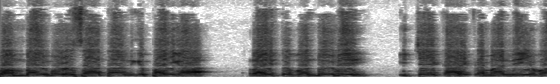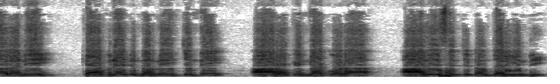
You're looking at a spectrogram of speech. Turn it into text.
తొంభై మూడు శాతానికి పైగా రైతు బంధువుని ఇచ్చే కార్యక్రమాన్ని ఇవ్వాలని కేబినెట్ నిర్ణయించింది. ఆ రకంగా కూడా ఆదేశించటం జరిగింది.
